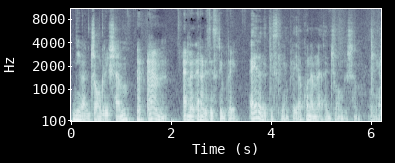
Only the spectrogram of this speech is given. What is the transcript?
nyilván John Grisham. Eredeti screenplay. Eredeti screenplay, akkor nem lehet egy John Grisham. Igen.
